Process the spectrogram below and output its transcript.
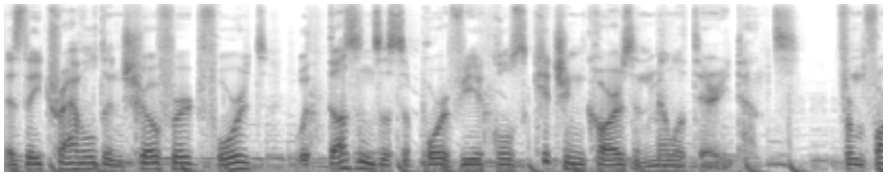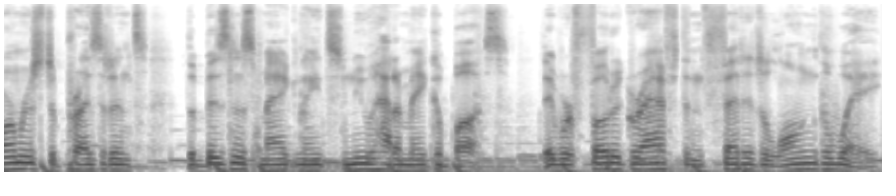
as they traveled in chauffeured Fords with dozens of support vehicles, kitchen cars, and military tents. From farmers to presidents, the business magnates knew how to make a buzz. They were photographed and feted along the way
